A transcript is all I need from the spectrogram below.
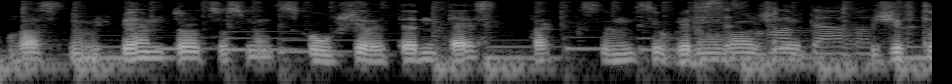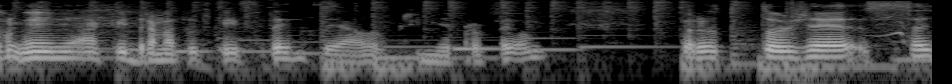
Vlastně už během toho, co jsme zkoušeli ten test, tak jsem si uvědomoval, že, že v tom je nějaký dramatický potenciál upřímně pro film protože se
